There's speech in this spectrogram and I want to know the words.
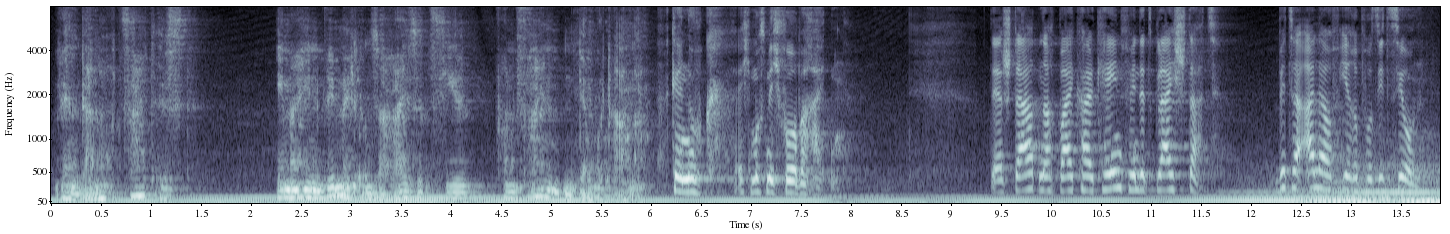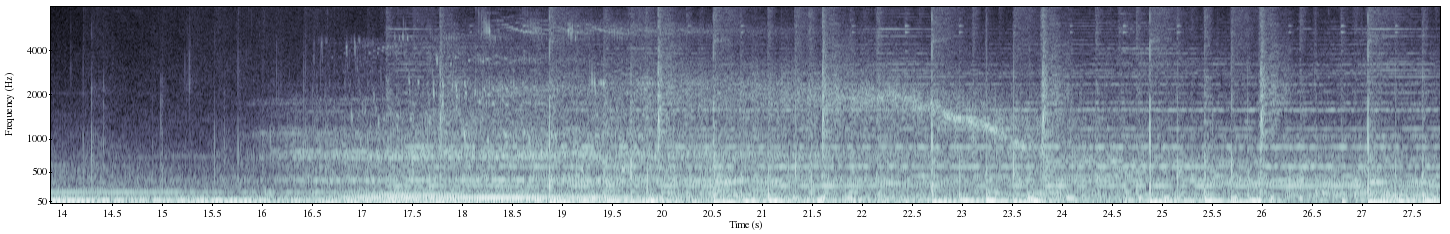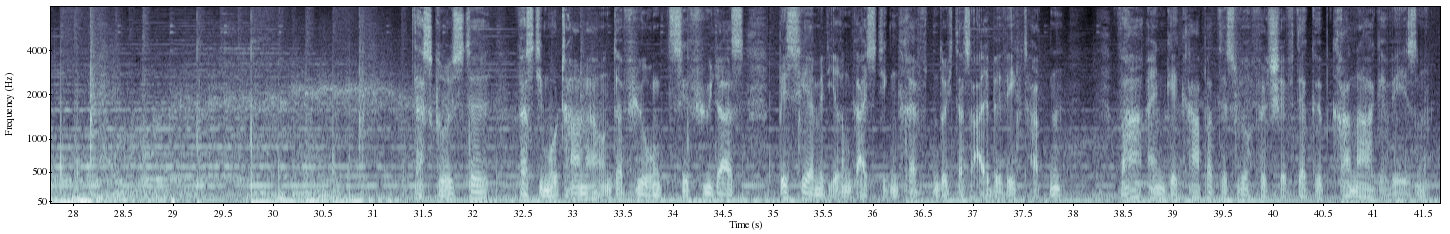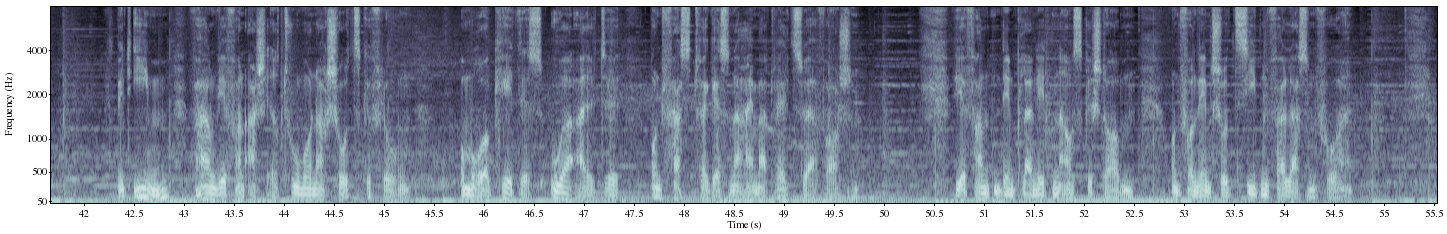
Wenn da noch Zeit ist. Immerhin wimmelt unser Reiseziel von Feinden der Mutaner. Genug. Ich muss mich vorbereiten. Der Start nach Baikal Kane findet gleich statt. Bitte alle auf ihre Positionen. Das Größte, was die Mutana unter Führung Zephydas bisher mit ihren geistigen Kräften durch das All bewegt hatten, war ein gekapertes Würfelschiff der Kypkranar gewesen. Mit ihm waren wir von Asch-Irtumo nach Schotz geflogen, um Roketes uralte und fast vergessene Heimatwelt zu erforschen. Wir fanden den Planeten ausgestorben und von den Schoziden verlassen vor.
